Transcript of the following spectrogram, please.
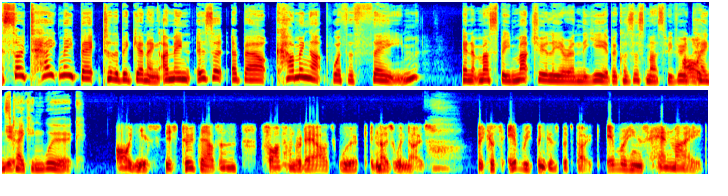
So take me back to the beginning. I mean, is it about coming up with a theme? And it must be much earlier in the year because this must be very oh, painstaking yes. work. Oh, yes. There's 2,500 hours work in those windows because everything is bespoke, everything is handmade.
